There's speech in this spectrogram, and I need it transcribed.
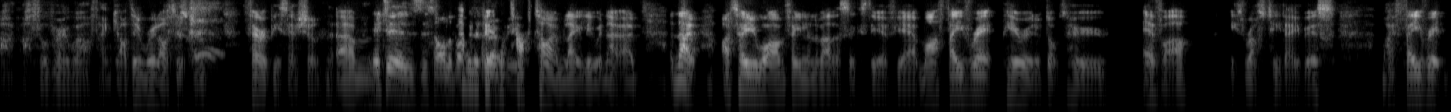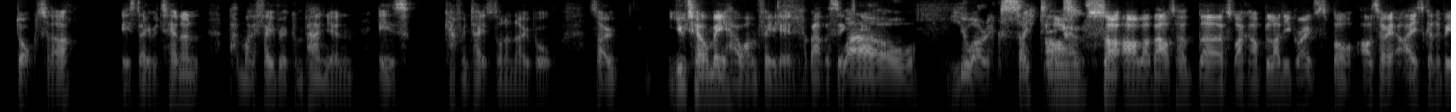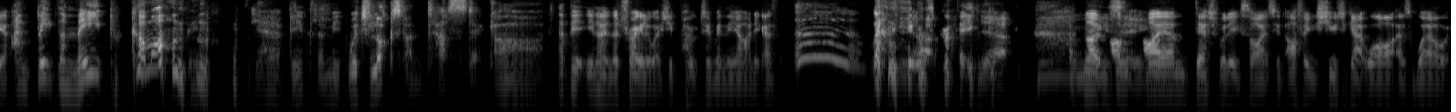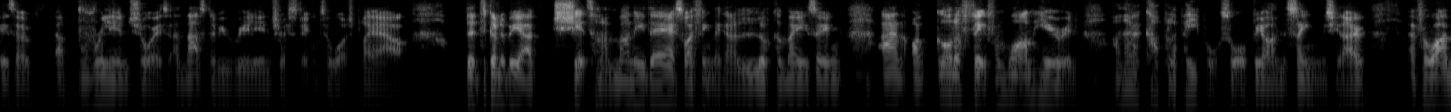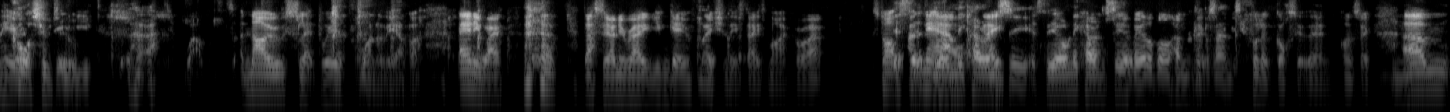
I I feel very well, thank you. I didn't realise it's a therapy session. Um, It is. It's all about having a bit of a tough time lately. No, um, no. I'll tell you what I'm feeling about the 60th. Yeah, my favourite period of Doctor Who ever is Russ T Davies. My favourite Doctor is David Tennant, and my favourite companion is Catherine Tate's Donna Noble. So you tell me how I'm feeling about the 60th. Wow, you are excited. I am so I'm about to burst like a bloody great spot. I'll tell you, it's going to be and beat the meep. Come on. Beep. Yeah, beep the meep, which looks fantastic. Oh, that bit, you know, in the trailer where she poked him in the eye and he goes, ah. Yeah, great. yeah, No, I'm. I am desperately excited. I think Ncuti Gatwa as well is a, a brilliant choice, and that's going to be really interesting to watch play out. There's going to be a shit ton of money there, so I think they're going to look amazing. And I've got to think, from what I'm hearing, I know a couple of people sort of behind the scenes, you know, and from what I'm hearing, Of course you do. the- well, no, slept with one or the other. Anyway, that's the only way you can get information these days, Mike. All right, start It's the, putting it the out. only okay? currency. It's the only currency available, hundred percent. It's full of gossip, then honestly. Mm. Um,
